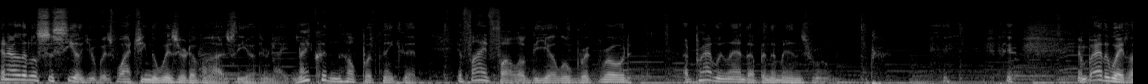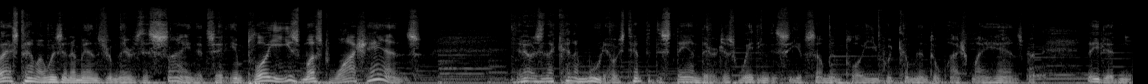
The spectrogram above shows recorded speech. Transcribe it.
And our little Cecilia was watching The Wizard of Oz the other night, and I couldn't help but think that if I followed the yellow brick road, I'd probably land up in the men's room. and by the way, last time I was in a men's room, there was this sign that said, Employees must wash hands. And I was in that kind of mood. I was tempted to stand there just waiting to see if some employee would come in to wash my hands, but they didn't.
